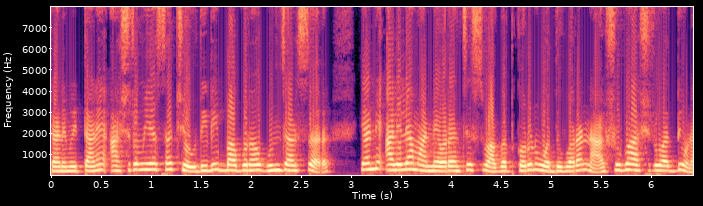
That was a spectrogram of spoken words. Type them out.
त्यानिमित्ताने आश्रमीय सचिव दिलीप बाबूराव गुंजाळ सर यांनी आलेल्या मान्यवरांचे स्वागत करून वधूवरांना शुभ आशीर्वाद देऊन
